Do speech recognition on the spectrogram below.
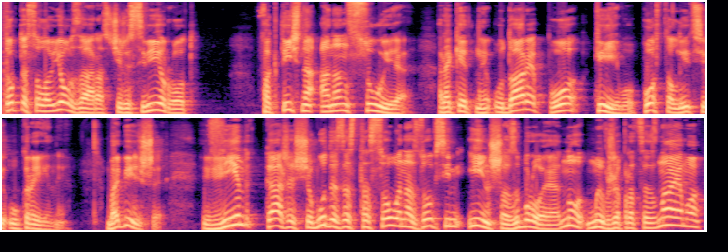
Тобто Соловйов зараз через свій рот фактично анонсує ракетні удари по Києву, по столиці України. Ба більше, він каже, що буде застосована зовсім інша зброя. Ну, ми вже про це знаємо.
